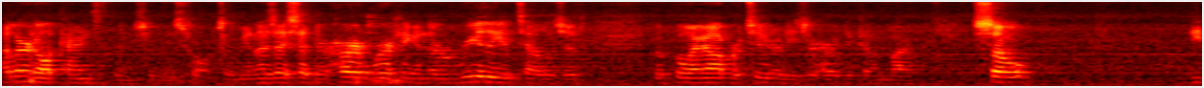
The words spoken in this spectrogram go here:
I learned all kinds of things from these folks. I mean, as I said, they're hardworking and they're really intelligent, but boy, opportunities are hard to come by. So the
